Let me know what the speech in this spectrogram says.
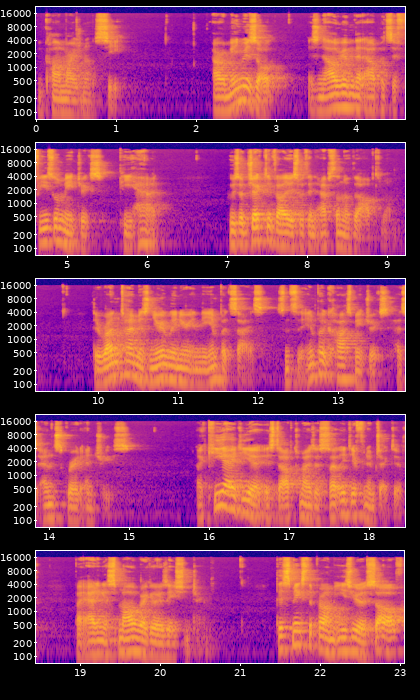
and column marginals C. Our main result is an algorithm that outputs a feasible matrix P hat, whose objective value is within epsilon of the optimum. The runtime is near linear in the input size, since the input cost matrix has n squared entries. A key idea is to optimize a slightly different objective by adding a small regularization term. This makes the problem easier to solve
